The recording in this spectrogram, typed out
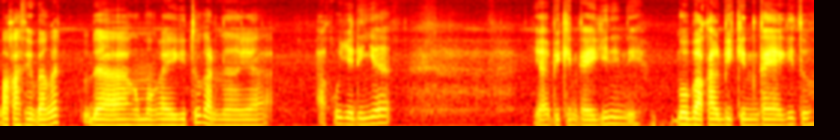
Makasih banget udah ngomong kayak gitu karena ya aku jadinya ya bikin kayak gini nih. Mau bakal bikin kayak gitu.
